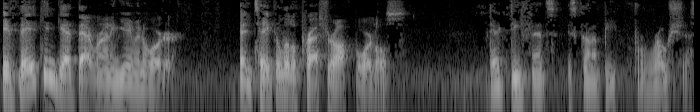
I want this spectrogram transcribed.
if they can get that running game in order and take a little pressure off Bortles, their defense is going to be ferocious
